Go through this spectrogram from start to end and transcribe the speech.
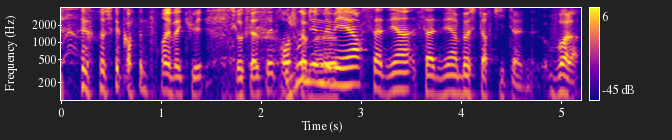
c'est complètement évacué. Donc c'est assez Au étrange bout comme. d'une euh, demi-heure, ça devient, ça devient Buster Keaton. Voilà.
